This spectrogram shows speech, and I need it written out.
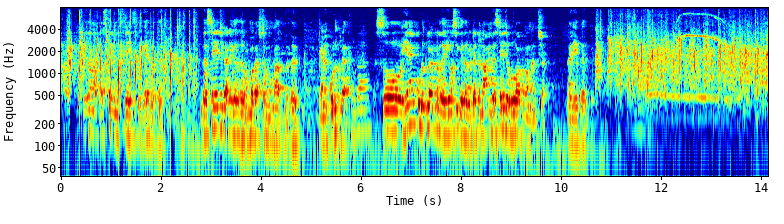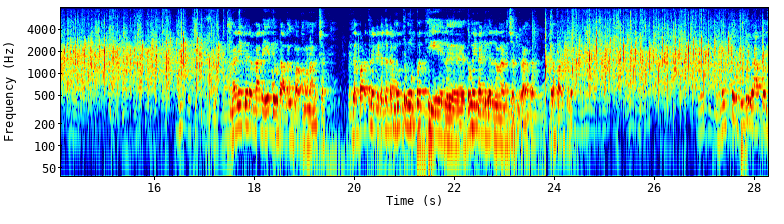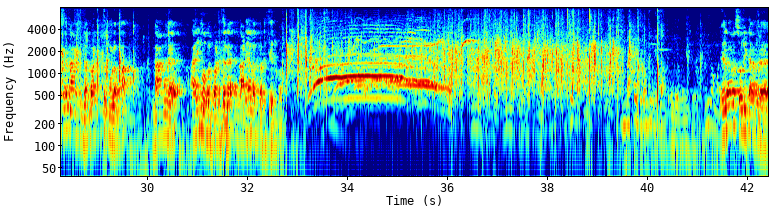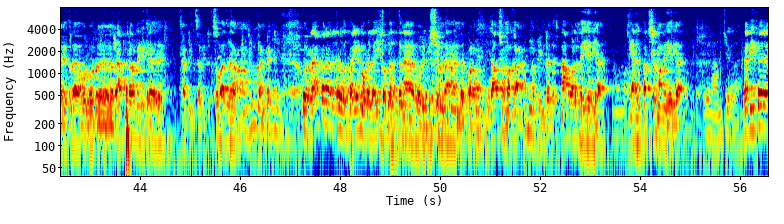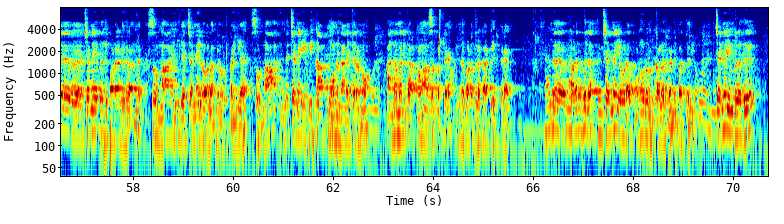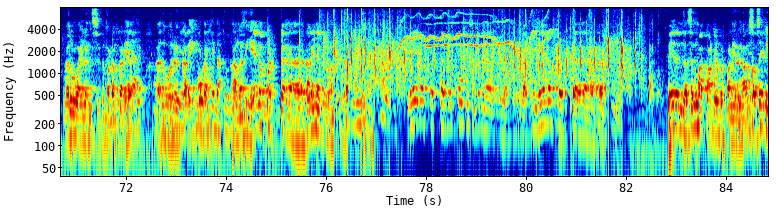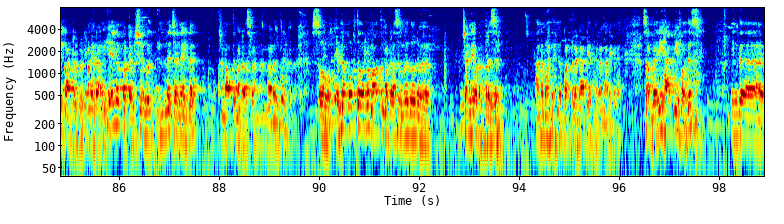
இதை நான் ஃபஸ்ட் டைம் ஸ்டேஜில் ஏறுறது. இந்த ஸ்டேஜ் கிடைக்கிறது ரொம்ப கஷ்டமாக இருந்தது. எனக்கு கொடுக்கல. ஸோ ஏன் கொடுக்கலன்றதை யோசிக்கிறதை விட்டுட்டு நான் இந்த ஸ்டேஜை உருவாக்கணும்னு நினச்சேன். நிறைய பேருக்கு. நிறைய பேரை மேலே ஏற்றி விட்டு அழகு பார்க்கணும்னு நினச்சேன். இந்த படத்தில் கிட்டத்தட்ட நூற்றி முப்பத்தி ஏழு துணை நடிகர்கள் நடிச்சிருக்கிறாங்க இந்த படத்தில். எட்டு புது ராப்பர்ஸை நாங்கள் இந்த படத்து மூலமாக நாங்கள் அறிமுகப்படுத்தலை அடையாளப்படுத்தியிருக்கோம். எல்லாரும் சொல்லிட்டாங்க இதுல ஒரு ஒரு ரேப்பரா நடிக்கிறாரு அப்படின்னு சொல்லிட்டு. ஸோ அதுதான் கண்டென்ட் ஒரு ரேப்பரா இருக்கிற ஒரு பையனோட லைஃப்பை பத்தின ஒரு விஷயம் தான் இந்த படம். தாஷ மகான் அப்படின்றது. நான் வளர்ந்த ஏரியா. எனக்கு பரிச்சயமான ஏரியா. நிறைய பேர் சென்னையை பத்தி படம் எடுக்கிறாங்க. ஸோ நான் இங்க சென்னையில் வளர்ந்த ஒரு பையன். ஸோ நான் இந்த சென்னை எப்படி காட்டணும்னு நினைக்கிறேனோ அந்த மாதிரி காட்டணும்னு ஆசைப்பட்டேன். இந்த படத்துல காட்டியிருக்கிறேன். இந்த படத்துல சென்னையோட இன்னொரு ஒரு கலர் கண்டிப்பா தெரியும். சென்னைன்றது வெறும் வயலன்ஸ் இது மட்டும் கிடையாது. அது ஒரு கலை கூடம் அங்க வந்து ஏகப்பட்ட கலைஞர்கள் வந்திருக்கிறாங்க. ஏகப்பட்ட முற்போக்கு சிந்தனையாளர்கள் வந்திருக்கிறாங்க. ஏகப்பட்ட பேர் இந்த சினிமா கான்ட்ரிபியூட் பண்ணியிருக்காங்க சொசைட்டி கான்ட்ரிபியூட் பண்ணிருக்காங்க ஏகப்பட்ட விஷயங்கள் இந்த சென்னையில் நார்த் மெட்ராஸ்ல நடந்திருக்கு. ஸோ என்னை பொறுத்தவரையிலும் நார்த் மெட்ராஸ்ன்றது ஒரு சென்னையோட பிரசில். அந்த மாதிரி இந்த படத்தில் காட்டியிருக்கிறேன்னு நினைக்கிறேன். So I'm very happy for this இந்த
